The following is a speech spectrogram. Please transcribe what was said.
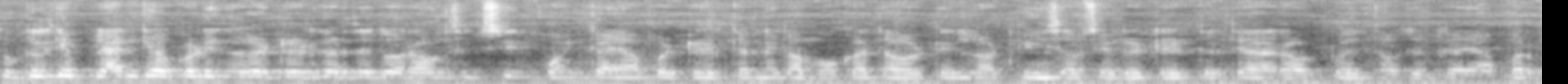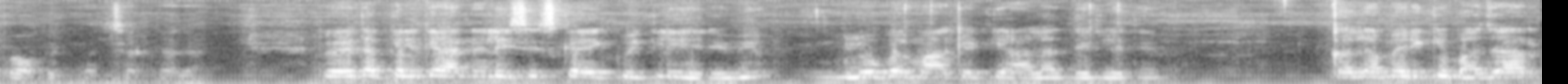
तो कल के प्लान के अकॉर्डिंग अगर ट्रेड करते तो अराउंड सिक्सटीन पॉइंट का यहाँ पर ट्रेड करने का मौका था और टेन लॉट के हिसाब से अगर ट्रेड करते अराउंड ट्वेल्व थाउज़ेंड का यहाँ पर प्रॉफिट बन सकता था। तो ये था कल के एनालिसिस का एक क्विकली रिव्यू ग्लोबल मार्केट की हालत देख लेते हैं। कल अमेरिकी बाज़ार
